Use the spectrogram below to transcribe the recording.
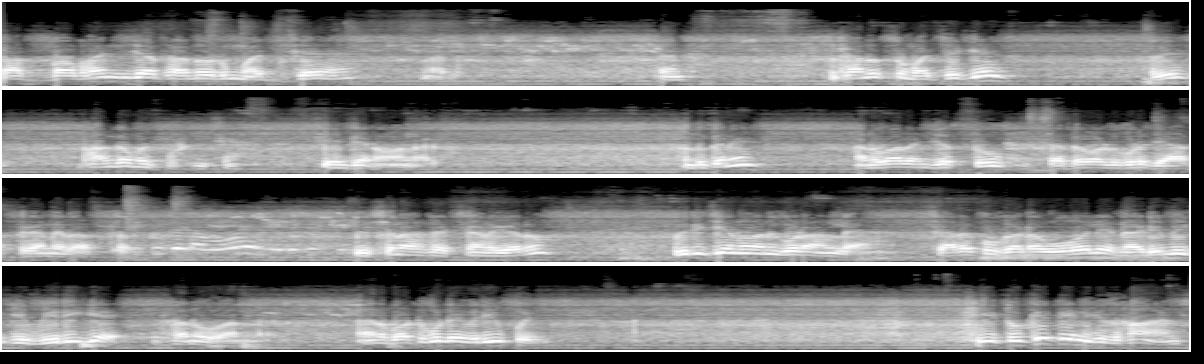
తద్భంజ ధనుర్మధ్య అన్నాడు. ధనుస్సు మధ్యకి అది భంగం చేంజనం అన్నాడు. అందుకని అనువాదం చేస్తూ పెద్దవాళ్ళు కూడా జాగ్రత్తగానే రాస్తారు. విశ్వనాథ సత్యనారాయణ గారు విరిచేను అని కూడా అనలే. చెరకు గడవోలే నడిమికి విరిగే ధనువు అన్నాడు. ఆయన పట్టుకుంటే విరిగిపోయింది. He took it in his hands.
